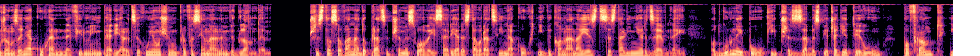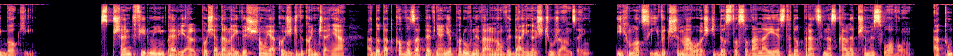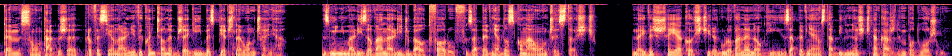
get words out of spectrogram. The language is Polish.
Urządzenia kuchenne firmy Imperial cechują się profesjonalnym wyglądem. Przystosowana do pracy przemysłowej seria restauracyjna kuchni wykonana jest ze stali nierdzewnej, od górnej półki przez zabezpieczenie tyłu po front i boki. Sprzęt firmy Imperial posiada najwyższą jakość wykończenia, a dodatkowo zapewnia nieporównywalną wydajność urządzeń. Ich moc i wytrzymałość dostosowana jest do pracy na skalę przemysłową. Atutem są także profesjonalnie wykończone brzegi i bezpieczne łączenia. Zminimalizowana liczba otworów zapewnia doskonałą czystość. Najwyższej jakości regulowane nogi zapewniają stabilność na każdym podłożu.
